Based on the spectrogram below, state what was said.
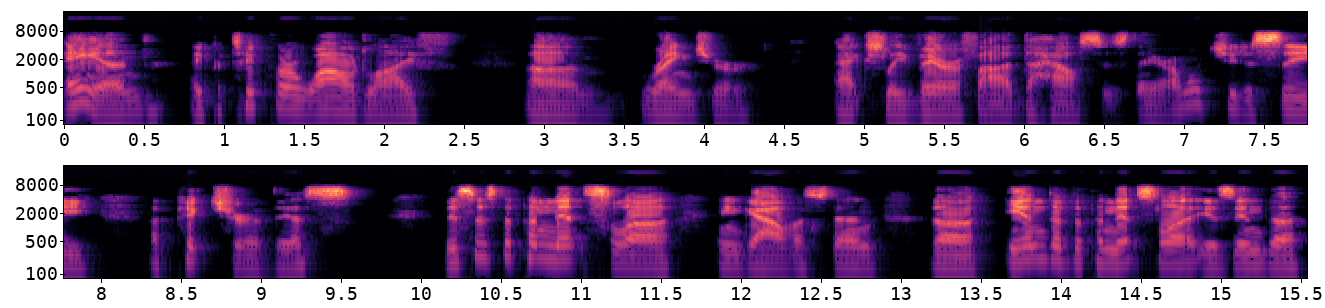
and a particular wildlife um, ranger actually verified the houses there. I want you to see a picture of this. This is the peninsula in Galveston. The end of the peninsula is in the,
